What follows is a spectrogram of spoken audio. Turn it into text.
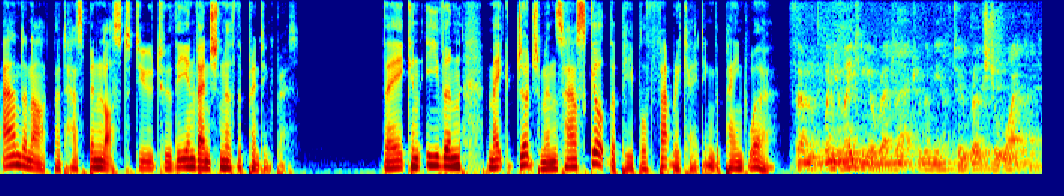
and an art that has been lost due to the invention of the printing press. They can even make judgments how skilled the people fabricating the paint were. Um, when you're making your red lead, remember you have to roast your white lead.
